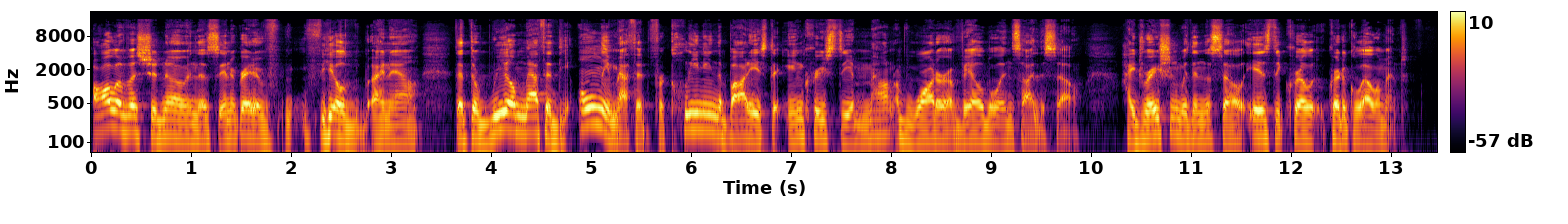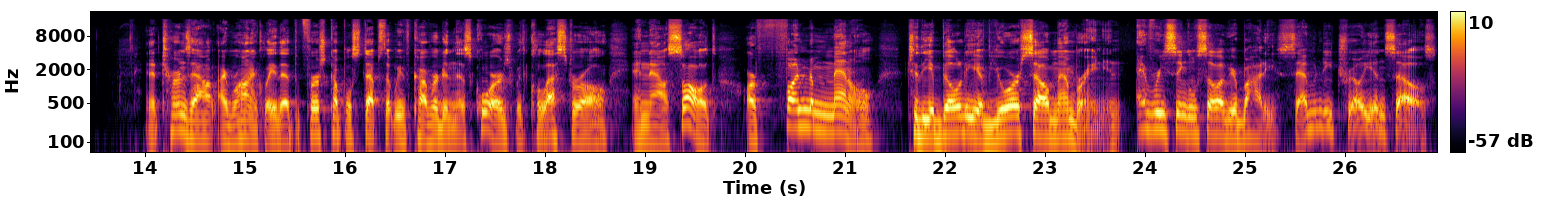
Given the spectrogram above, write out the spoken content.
all of us should know in this integrative field by now that the real method, the only method for cleaning the body is to increase the amount of water available inside the cell. Hydration within the cell is the critical element. And it turns out, ironically, that the first couple steps that we've covered in this course with cholesterol and now salt are fundamental to the ability of your cell membrane in every single cell of your body 70 trillion cells.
